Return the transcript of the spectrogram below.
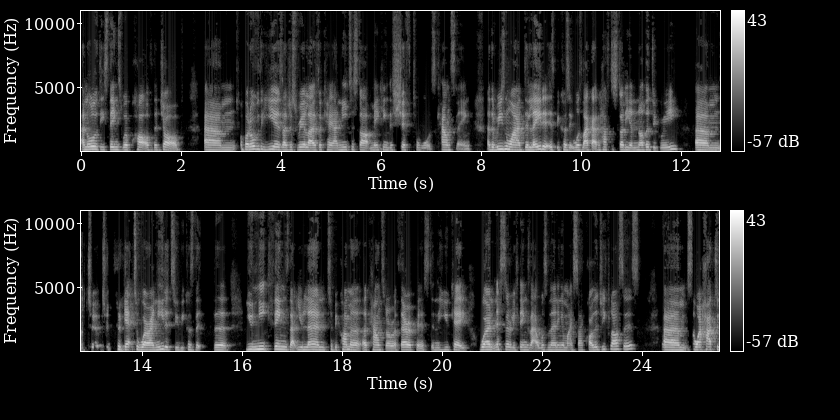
and all of these things were part of the job. Um, but over the years, I just realized, okay, I need to start making this shift towards counseling. And the reason why I delayed it is because it was like I'd have to study another degree um, to, to, to get to where I needed to, because the, the unique things that you learn to become a, a counselor or a therapist in the UK weren't necessarily things that I was learning in my psychology classes. Um, so I had to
